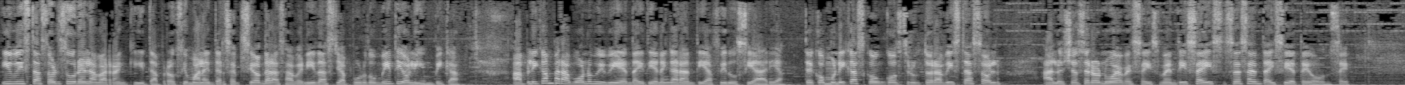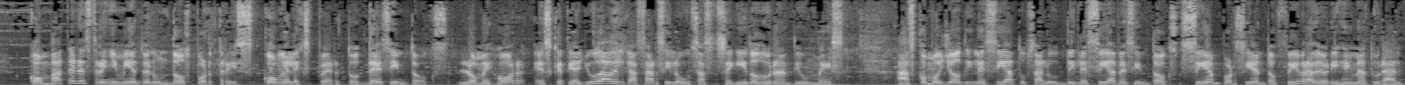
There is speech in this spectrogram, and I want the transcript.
Y Vista Sol Sur en la Barranquita, próximo a la intercepción de las avenidas Yapur Dumit y Olímpica. Aplican para bono vivienda y tienen garantía fiduciaria. Te comunicas con Constructora Vista Sol al 809-626-6711. Combate el estreñimiento en un 2x3 con el experto Desintox. Lo mejor es que te ayuda a adelgazar si lo usas seguido durante un mes. Haz como yo, dile sí a tu salud, dile sí a Desintox 100% fibra de origen natural.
